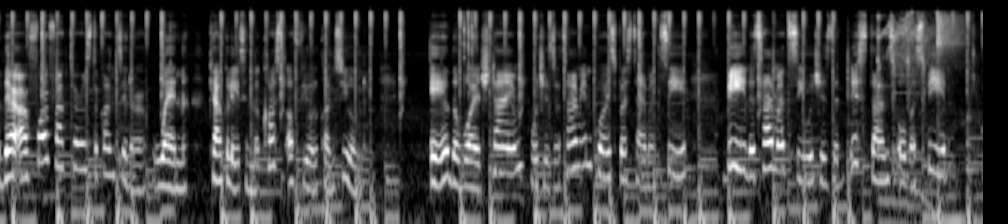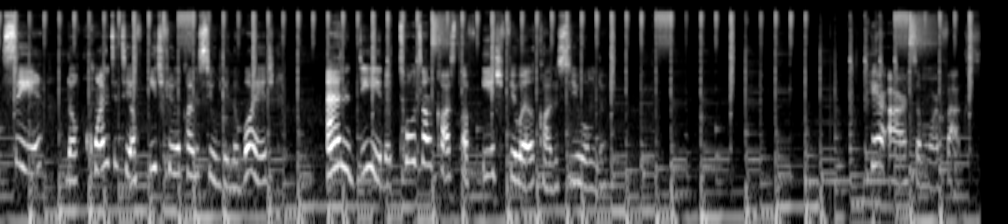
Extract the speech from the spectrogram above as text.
There are four factors to consider when calculating the cost of fuel consumed. A. The voyage time, which is the time in port plus time at sea. B. The time at sea, which is the distance over speed. C. The quantity of each fuel consumed in the voyage. And D. The total cost of each fuel consumed. Here are some more facts.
